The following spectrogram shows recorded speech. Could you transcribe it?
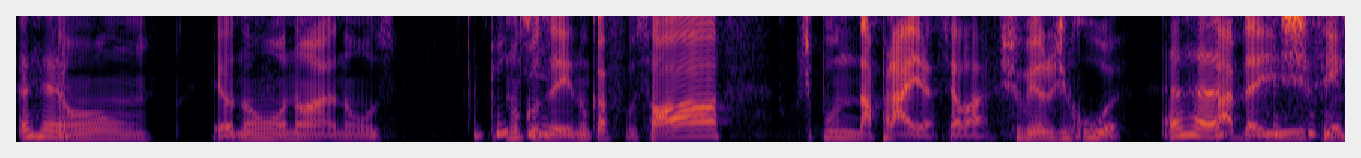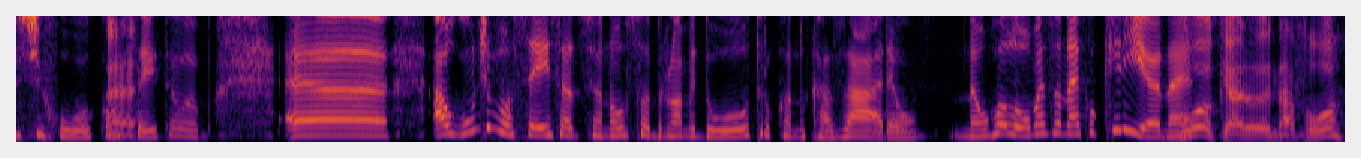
Então, eu não, não, não uso. Entendi. Nunca usei, nunca fui. Só, tipo, na praia, sei lá, chuveiro de rua. Aham. Sabe? Daí, Chuveiro sim. de rua, o conceito eu amo. É, algum de vocês adicionou o sobrenome do outro quando casaram? Não rolou, mas o Neco queria, né? Pô, eu quero. Ainda vou?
